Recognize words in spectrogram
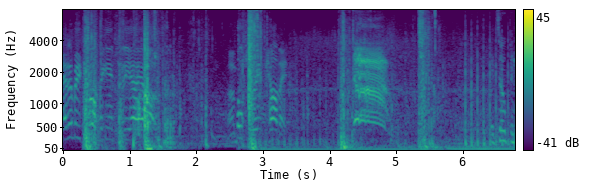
Enemy dropping into the AO. Um, Ultra incoming. Ah! It's open.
